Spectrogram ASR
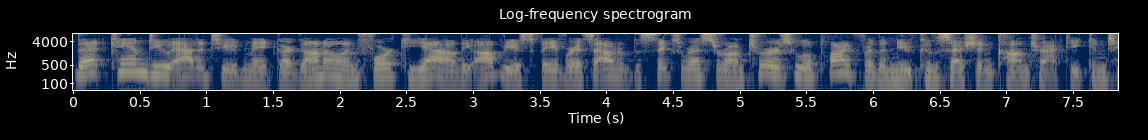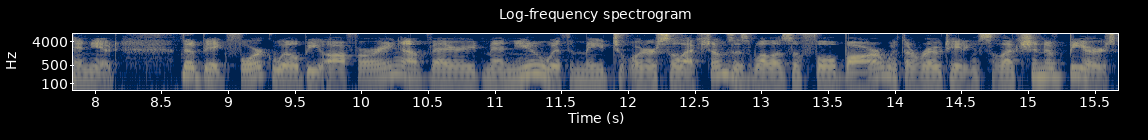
That can do attitude made Gargano and Fork Yeah the obvious favorites out of the six restaurateurs who applied for the new concession contract, he continued. The Big Fork will be offering a varied menu with made to order selections as well as a full bar with a rotating selection of beers,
